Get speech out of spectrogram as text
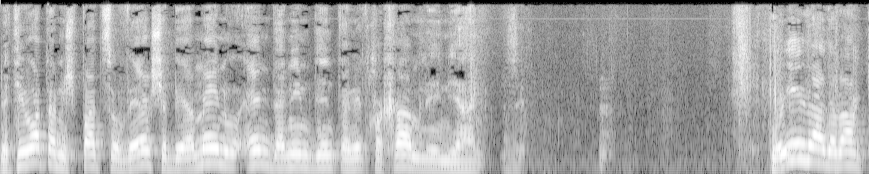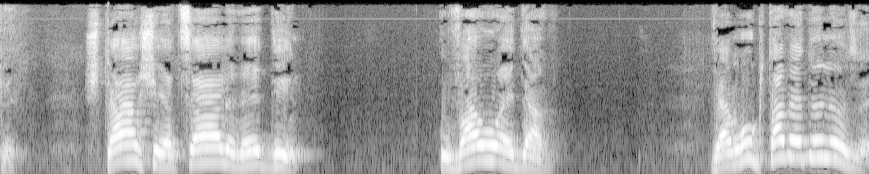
נתיבות המשפט סובר שבימינו אין דנים דין תלמיד חכם לעניין זה. הואיל והדבר כן, שטר שיצא לבית דין ובאו עדיו ואמרו כתב עדונו זה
